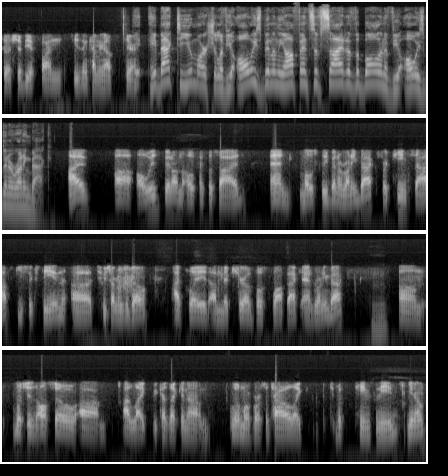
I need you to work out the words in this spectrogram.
So it should be a fun season coming up here. Hey, hey, back to you, Marshall. Have you always been on the offensive side of the ball, and have you always been a running back? I've uh, always been on the offensive side and mostly been a running back for Team Sask U16 uh, two summers ago. I played a mixture of both slot back and running back, mm-hmm. um, which is also um, I like because I can um, a little more versatile, like with teams' needs. You know,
